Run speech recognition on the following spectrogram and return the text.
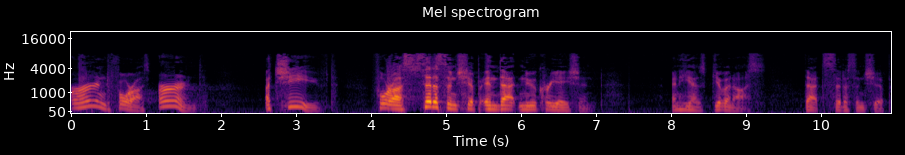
earned for us, earned, achieved for us citizenship in that new creation And he has given us that citizenship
